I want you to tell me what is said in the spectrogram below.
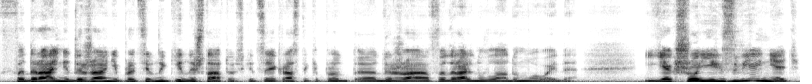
Федеральні державні працівники, не штатовські, це якраз таки про е, держав... федеральну владу мова йде. Якщо їх звільнять,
